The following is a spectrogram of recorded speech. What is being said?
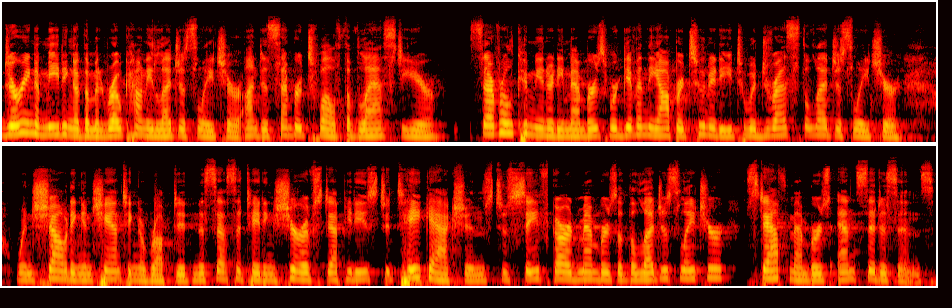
During a meeting of the Monroe County Legislature on December 12th of last year, several community members were given the opportunity to address the legislature when shouting and chanting erupted, necessitating sheriff's deputies to take actions to safeguard members of the legislature, staff members, and citizens.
